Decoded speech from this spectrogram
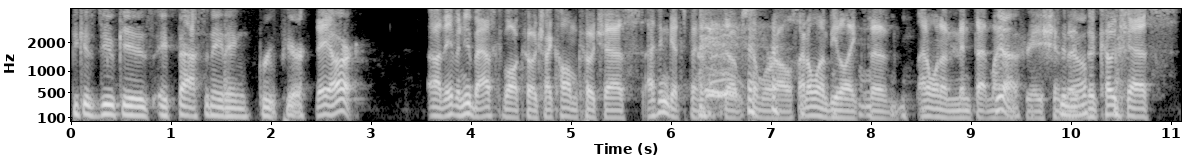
because Duke is a fascinating group here. They are. Uh, they have a new basketball coach. I call him Coach S. I think that's been dubbed somewhere else. I don't want to be like the. I don't want to mint that my Yeah, own creation. But, know. but Coach S,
